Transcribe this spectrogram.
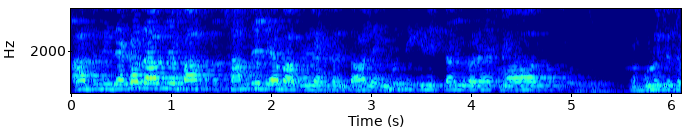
আর যদি দেখা যায় আপনি বাপ- সামনে দিয়ে বাবরি রাখছেন, তাহলে ইহুদি, খ্রিস্টান করে মত ভুল হইতেছে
